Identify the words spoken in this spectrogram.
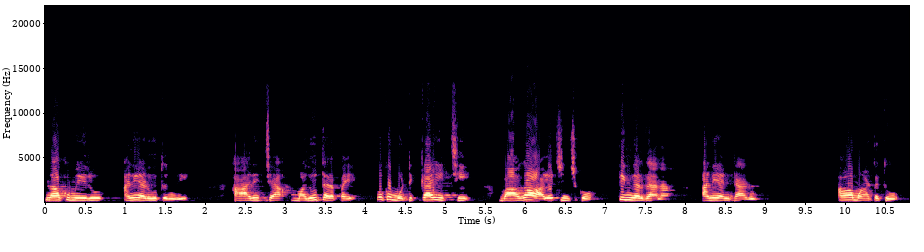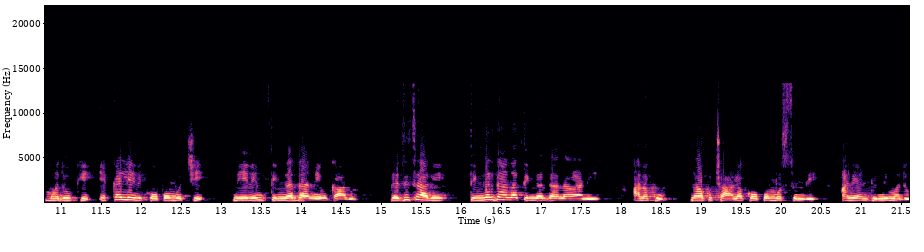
నాకు మీరు అని అడుగుతుంది. ఆదిత్య మధు తలపై ఒక మొటిక్కాయ ఇచ్చి బాగా ఆలోచించుకో తింగర్దానా అని అంటాడు. ఆ మాటతో మధుకి ఎక్కడలేని కోపం వచ్చి నేనేం తింగర్దానేం కాదు. ప్రతిసారి తింగర్దానా తింగర్దానా అని అనకు నాకు చాలా కోపం వస్తుంది అని అంటుంది మధు.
